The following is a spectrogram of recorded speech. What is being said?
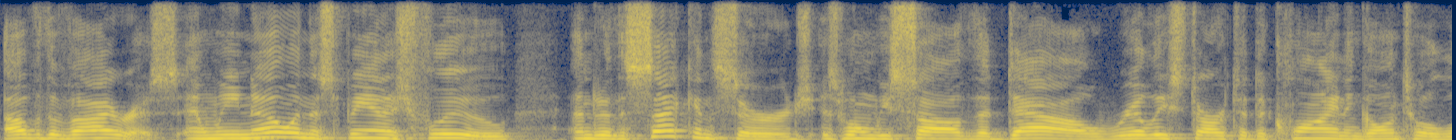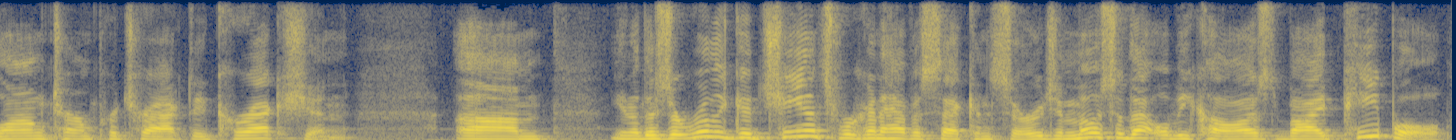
of the virus. And we know in the Spanish flu, under the second surge, is when we saw the Dow really start to decline and go into a long term protracted correction. Um, you know, there's a really good chance we're going to have a second surge, and most of that will be caused by people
